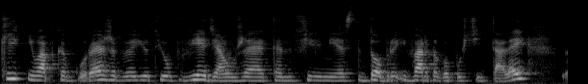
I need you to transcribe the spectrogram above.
kliknij łapkę w górę, żeby YouTube wiedział, że ten film jest dobry i warto go puścić dalej. No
